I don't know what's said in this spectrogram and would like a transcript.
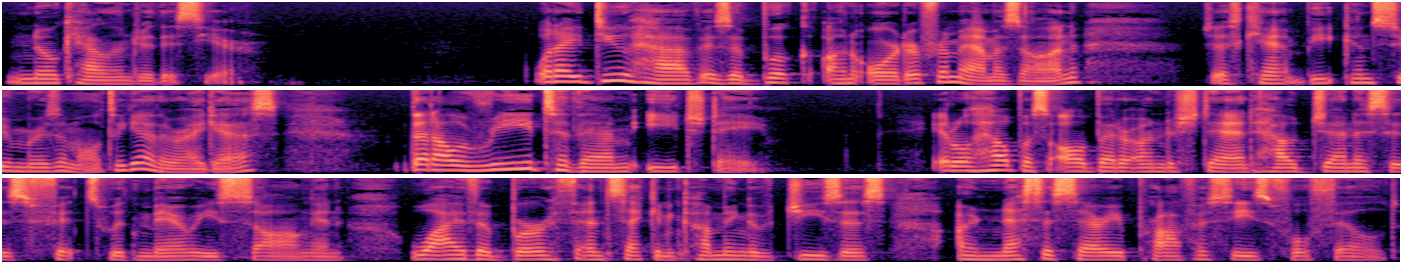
No calendar this year. What I do have is a book on order from Amazon, just can't beat consumerism altogether, I guess, that I'll read to them each day. It'll help us all better understand how Genesis fits with Mary's song and why the birth and second coming of Jesus are necessary prophecies fulfilled.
